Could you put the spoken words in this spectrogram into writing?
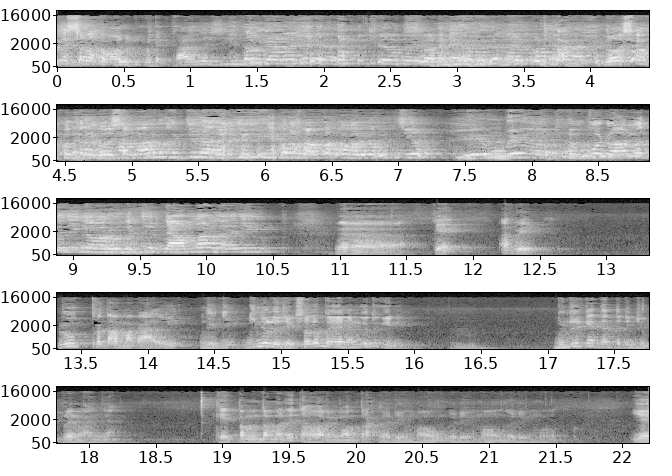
Kesel sama lu, Ple. Kagak sih. Kita udah aja. Kita udah udah, udah, gak usah kontrak, gak usah Kamar lu kecil anjing. Emang apa kamar gue kecil? Gembel. Bodo amat anjing kamar gue kecil, nyaman anjing. Enggak, enggak, enggak. Kayak, apa ya? Lu pertama kali, gini, gini loh Jack, soalnya bayangan gue tuh gini. Hmm. Bener kayak tadi Juple nanya. Kayak teman-teman ini tawarin kontrak gak ada yang mau, gak ada yang mau, gak ada yang mau. Ya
